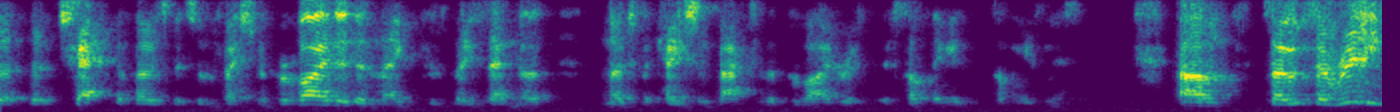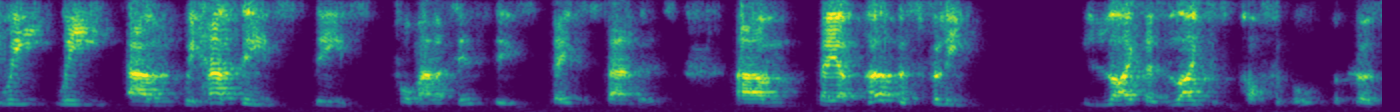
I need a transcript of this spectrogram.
that, that, check that those bits of information are provided and they, they send a notification back to the provider if, if something, is, something is missing. Um, so, so really we, we, um, we have these, these formalities, these data standards. Um, they are purposefully like as light as possible because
